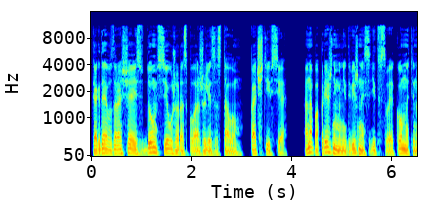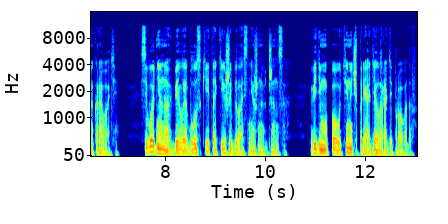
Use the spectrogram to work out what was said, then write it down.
Когда я возвращаюсь в дом, все уже расположились за столом. Почти все. Она по-прежнему недвижно сидит в своей комнате на кровати. Сегодня она в белой блузке и таких же белоснежных джинсах. Видимо, Паутиныч приодел ради проводов.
